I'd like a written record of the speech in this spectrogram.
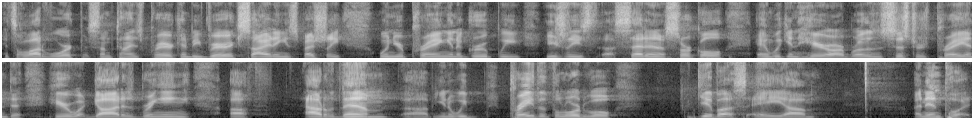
it's a lot of work, but sometimes prayer can be very exciting, especially when you're praying in a group. We usually uh, set in a circle and we can hear our brothers and sisters pray and to hear what God is bringing uh, out of them. Uh, you know, we pray that the Lord will give us a. Um, an input.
